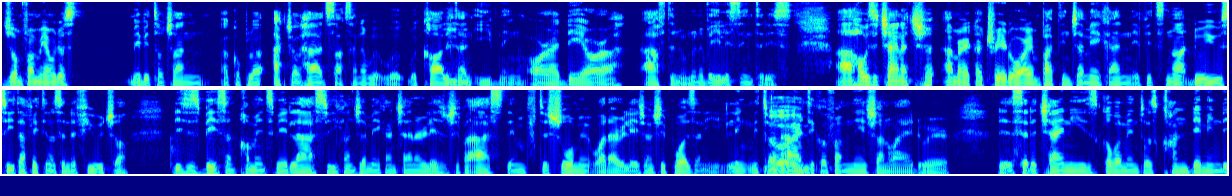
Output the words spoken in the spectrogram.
jump from here and we'll just maybe touch on a couple of actual hard stocks and we, we, we call it an evening or a day or a afternoon whenever you listen to this. Uh, how is the China Ch- America trade war impacting Jamaica? And if it's not, do you see it affecting us in the future? This is based on comments made last week on Jamaica and China relationship. I asked him to show me what that relationship was, and he linked me to an Oh, article from Nationwide where they said the Chinese government was condemning the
